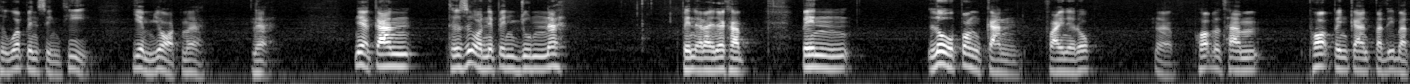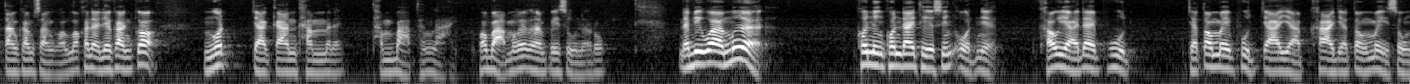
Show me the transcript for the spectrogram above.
ถือว่าเป็นสิ่งที่เยี่ยมยอดมากนะเนี่ยการถือศีลอดเนี่ยเป็นยุนนะเป็นอะไรนะครับ เป็นโล่ป้องกันไฟในรกนะเพราะทำเพราะเป็นการปฏิบัติตามคำสั่งของเราขณะเดียวกันก็งดจากการทำอะไรทำบาปทั้งหลาย เพราะบาปมันก็ทำไปสู่นรกนบีว่าเมื่อคนหนึ่งคนใดถือศีลอดเนี่ย เขาอย่าได้พูด จะต้องไม่พูดจาหยาบคายจะต้องไม่ส่ง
